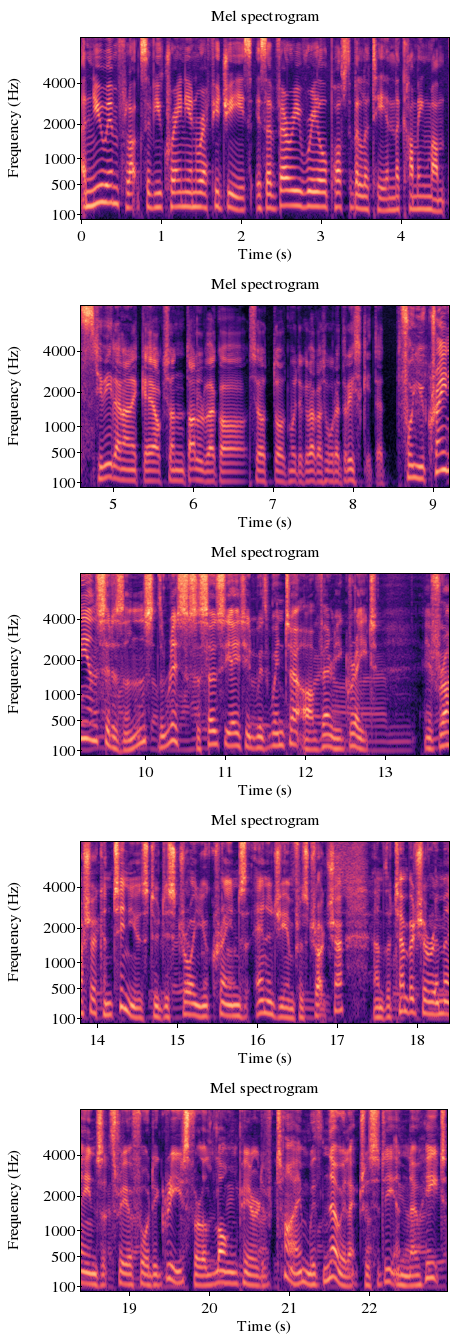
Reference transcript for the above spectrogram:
a new influx of Ukrainian refugees is a very real possibility in the coming months. For Ukrainian citizens, the risks associated with winter are very great. If Russia continues to destroy Ukraine's energy infrastructure and the temperature remains at 3 or 4 degrees for a long period of time with no electricity and no heat,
